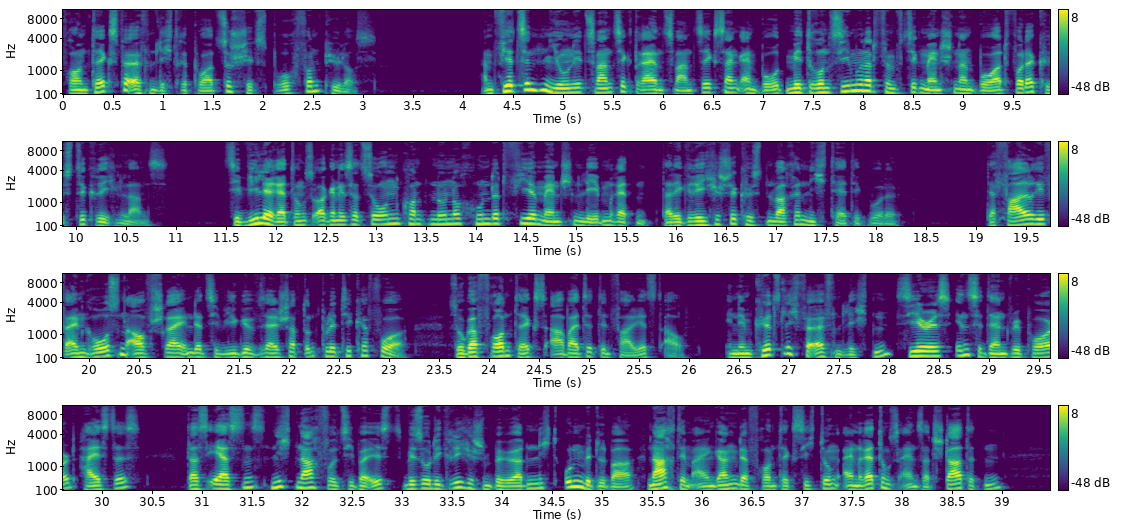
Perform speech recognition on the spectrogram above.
Frontex veröffentlicht Report zu Schiffsbruch von Pylos. Am 14. Juni 2023 sank ein Boot mit rund 750 Menschen an Bord vor der Küste Griechenlands. Zivile Rettungsorganisationen konnten nur noch 104 Menschenleben retten, da die griechische Küstenwache nicht tätig wurde. Der Fall rief einen großen Aufschrei in der Zivilgesellschaft und Politik hervor, sogar Frontex arbeitet den Fall jetzt auf in dem kürzlich veröffentlichten Serious Incident Report heißt es, dass erstens nicht nachvollziehbar ist, wieso die griechischen Behörden nicht unmittelbar nach dem Eingang der Frontex-Sichtung einen Rettungseinsatz starteten,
